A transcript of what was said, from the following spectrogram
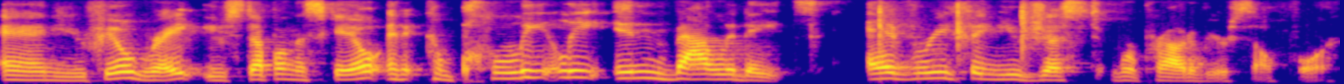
and you feel great. You step on the scale and it completely invalidates everything you just were proud of yourself for.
